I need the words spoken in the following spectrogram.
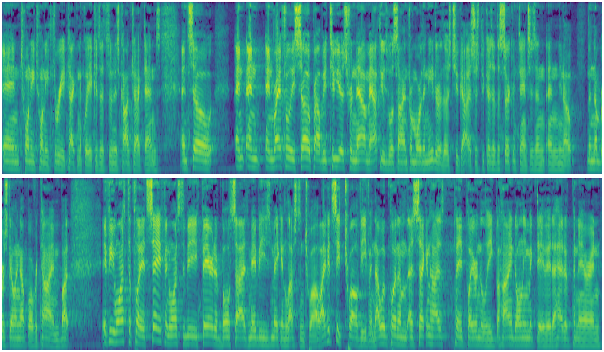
in 2023, technically, because that's when his contract ends. And so, and, and, and rightfully so, probably two years from now, Matthews will sign for more than either of those two guys just because of the circumstances and, and, you know, the numbers going up over time. But if he wants to play it safe and wants to be fair to both sides, maybe he's making less than 12. I could see 12 even. That would put him as second highest paid player in the league behind only McDavid, ahead of Panarin.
